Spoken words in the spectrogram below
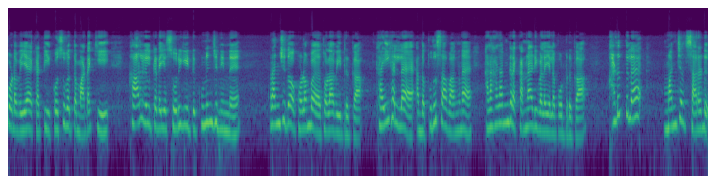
புடவைய கட்டி கொசுவத்தை மடக்கி கால்கள் கிடைய சொருகிட்டு குனிஞ்சு நின்று ரஞ்சிதோ குழம்ப தொலாவிட்டு இருக்கா. கைகளில் அந்த புதுசாக வாங்கின கலகலங்கிற கண்ணாடி வளையலை போட்டிருக்கா. கழுத்தில் மஞ்சள் சரடு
